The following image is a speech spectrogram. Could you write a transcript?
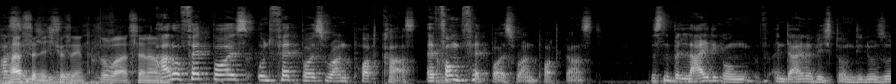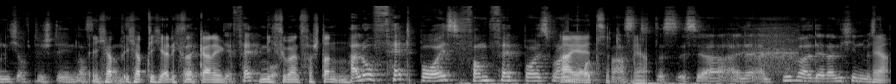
hast, hast du nicht gesehen. gesehen. So war es, genau. Hallo Fat Boys und Fat Boys Run Podcast. Äh, vom Fat Boys Run Podcast. Das ist eine Beleidigung in deine Richtung, die du so nicht auf dir stehen lassen ich hab, kannst. Ich habe dich ehrlich gesagt gar nicht, nicht so ganz verstanden. Hallo Fat Boys vom Fat Boys Run ah, ja, Podcast. Ja. Das ist ja eine, ein Plural, der da nicht hin müsste. Ja.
